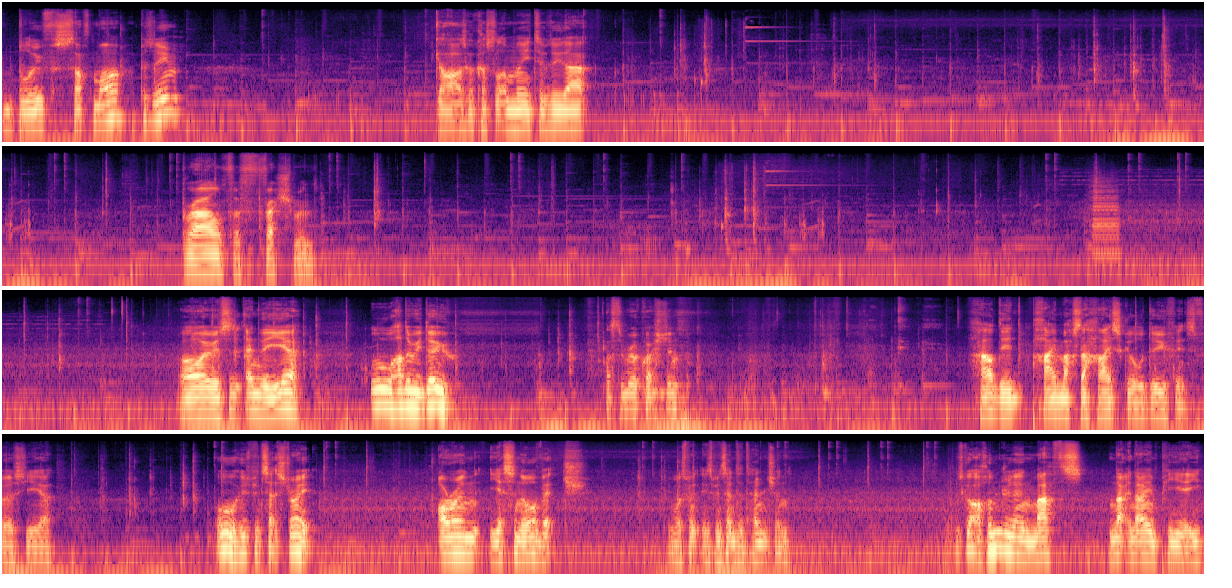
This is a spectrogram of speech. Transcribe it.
Blue for sophomore, I presume? God, it's gonna cost a lot of money to do that. Brown for freshman. Oh, it was the end of the year. Ooh, how do we do? That's the real question. How did PieMaster High School do for its first year? Oh, who's been set straight? Oren Yesinovich. He's been sent to detention. He's got 100 in maths, 99 in PE.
